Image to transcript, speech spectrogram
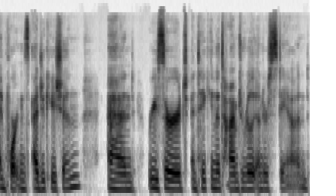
importance education and research and taking the time to really understand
